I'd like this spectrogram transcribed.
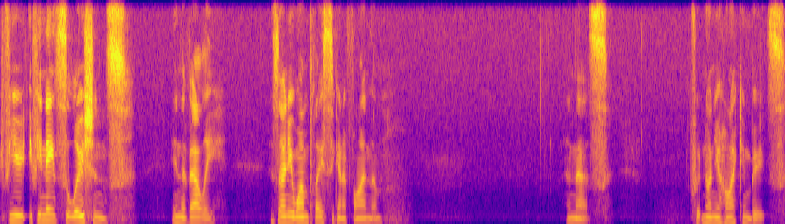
if you, if you need solutions in the valley, there's only one place you're going to find them. And that's putting on your hiking boots,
